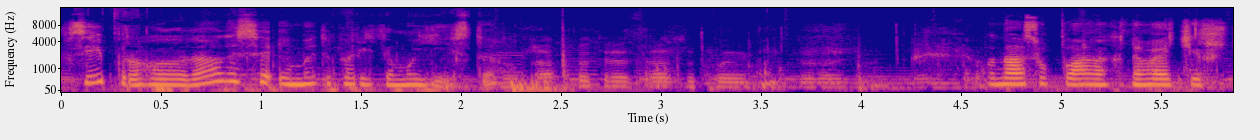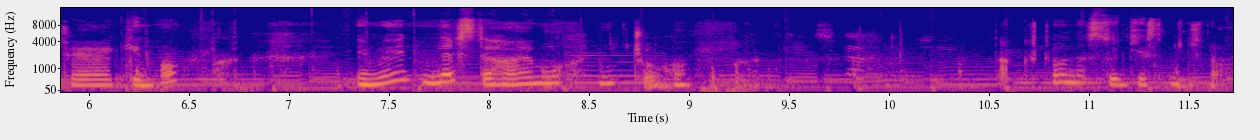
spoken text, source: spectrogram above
Всі проголодалися, і ми тепер йдемо їсти. У нас у планах на вечір ще кіно, і ми не встигаємо нічого. Так, що у нас тут є смачного?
